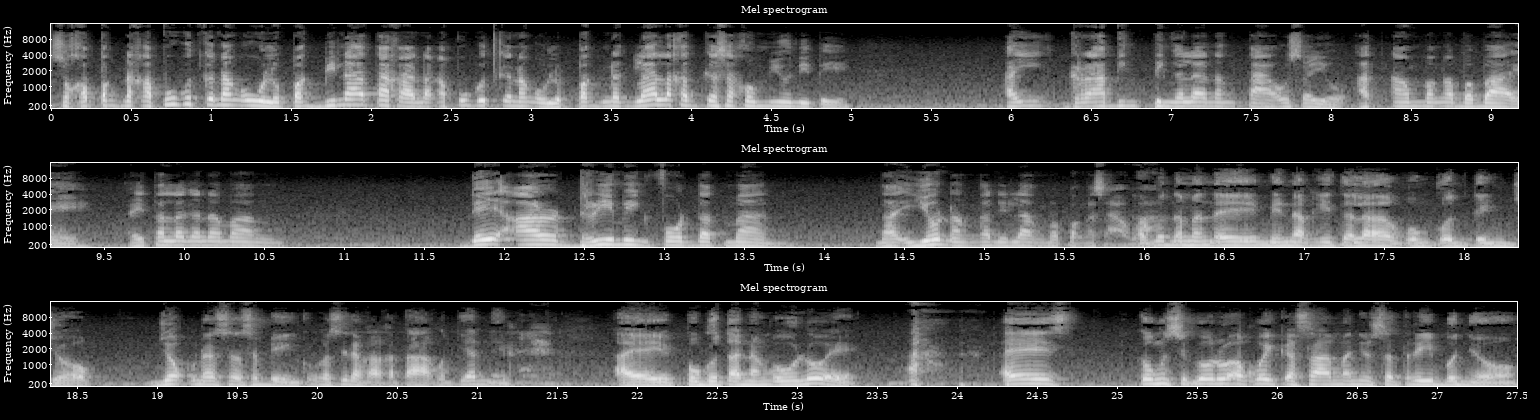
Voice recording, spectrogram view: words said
So, kapag nakapugot ka ng ulo, pag binata ka, nakapugot ka ng ulo, pag naglalakad ka sa community, ay grabing tingala ng tao sa'yo. At ang mga babae ay talaga namang they are dreaming for that man na iyon ang kanilang mapangasawa. Ako naman ay may nakita lang akong konting joke. Joke na sasabihin ko kasi nakakatakot yan eh. Ay pugutan ng ulo eh. ay kung siguro ako'y kasama nyo sa tribo nyo,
